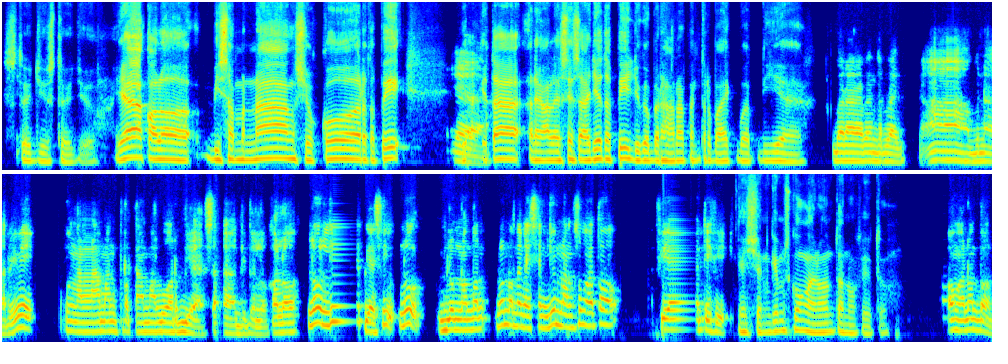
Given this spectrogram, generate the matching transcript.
Setuju setuju. Ya kalau bisa menang syukur tapi ya, Ya, kita realistis aja tapi juga berharap yang terbaik buat dia. berharap yang terbaik. Ah benar ini pengalaman pertama luar biasa gitu loh. Kalau lo lihat gak sih, lo belum nonton, lo nonton Asian Games langsung atau via TV? Asian Games gue nggak nonton waktu itu. Oh nggak nonton?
